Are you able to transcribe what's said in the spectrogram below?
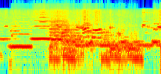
¡Ay, Dios mío!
